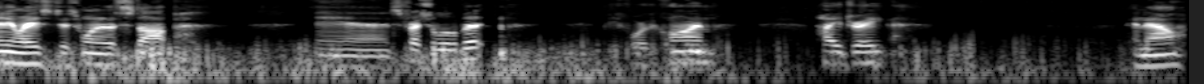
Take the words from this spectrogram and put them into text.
Anyways, just wanted to stop and stretch a little bit before the climb, hydrate, and now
